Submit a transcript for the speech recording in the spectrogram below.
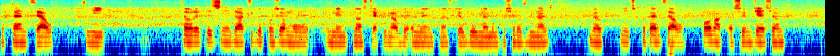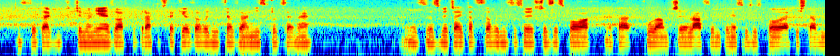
potencjał, czyli teoretycznie do jakiego poziomu umiejętności, jaki miałby umiejętności ogólne, mógłby się rozwinąć. Miał mieć potencjał ponad 80. Niestety, tak widzicie, no nie jest łatwo trafić takiego zawodnika za niską cenę. Zazwyczaj tacy zawodnicy są jeszcze w zespołach, no tak, Fulham czy Lacym, to nie są zespoły jakieś tam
